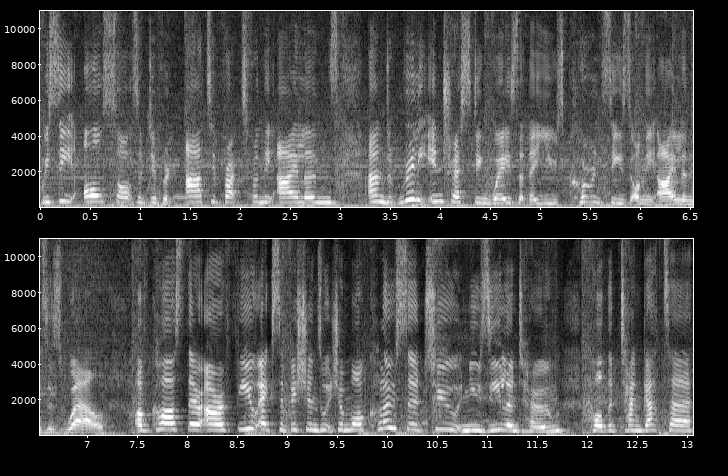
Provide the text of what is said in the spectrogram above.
We see all sorts of different artifacts from the islands and really interesting ways that they use currencies on the islands as well. Of course, there are a few exhibitions which are more closer to New Zealand home called the Tangata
